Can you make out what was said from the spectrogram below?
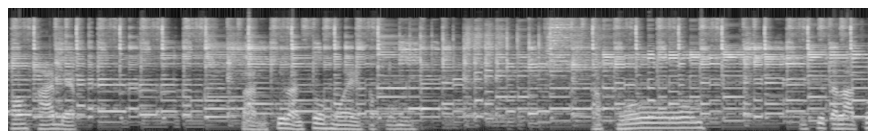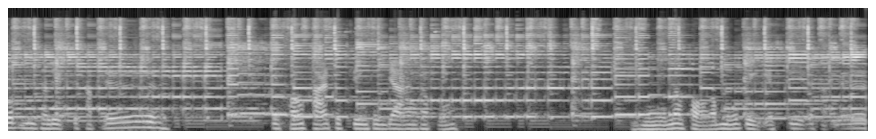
คลองขายแบบร้านชื่อร้านโซ่หวยครับผมครับผมนี่คือตลาดสดบุญผลิตนะครับเออ มีของขายทุกสิ่งทุกอย่างครับผมหมีน้ำผอกับหมูปิ้งเอฟซีนะครับเออ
